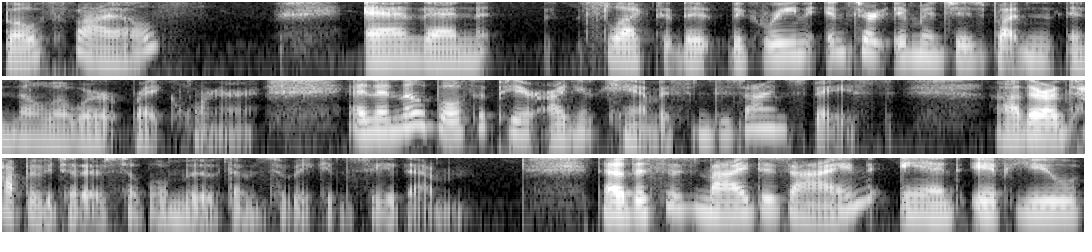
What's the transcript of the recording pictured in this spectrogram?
both files. And then select the, the green Insert Images button in the lower right corner. And then they'll both appear on your canvas in Design Space. Uh, they're on top of each other, so we'll move them so we can see them. Now, this is my design, and if you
